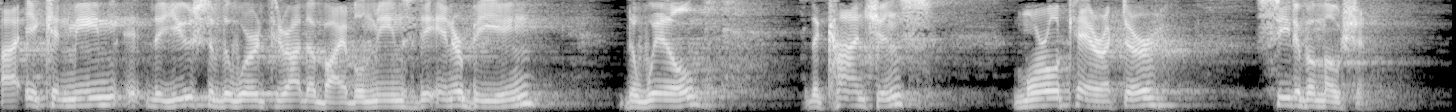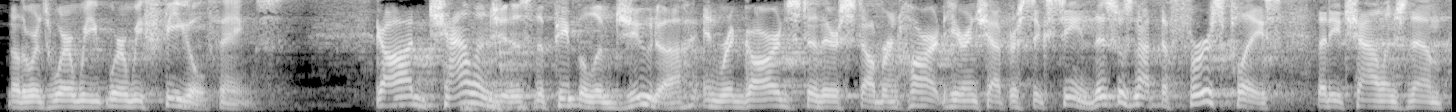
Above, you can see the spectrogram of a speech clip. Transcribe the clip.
uh, it can mean, the use of the word throughout the Bible means the inner being, the will, the conscience, moral character, seat of emotion. In other words, where we, where we feel things. God challenges the people of Judah in regards to their stubborn heart here in chapter 16. This was not the first place that he challenged them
